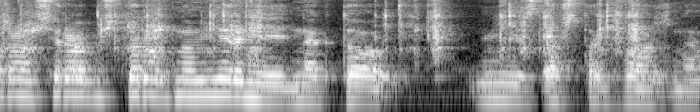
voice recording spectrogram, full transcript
Staram się robić to równomiernie, jednak to nie jest aż tak ważne.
